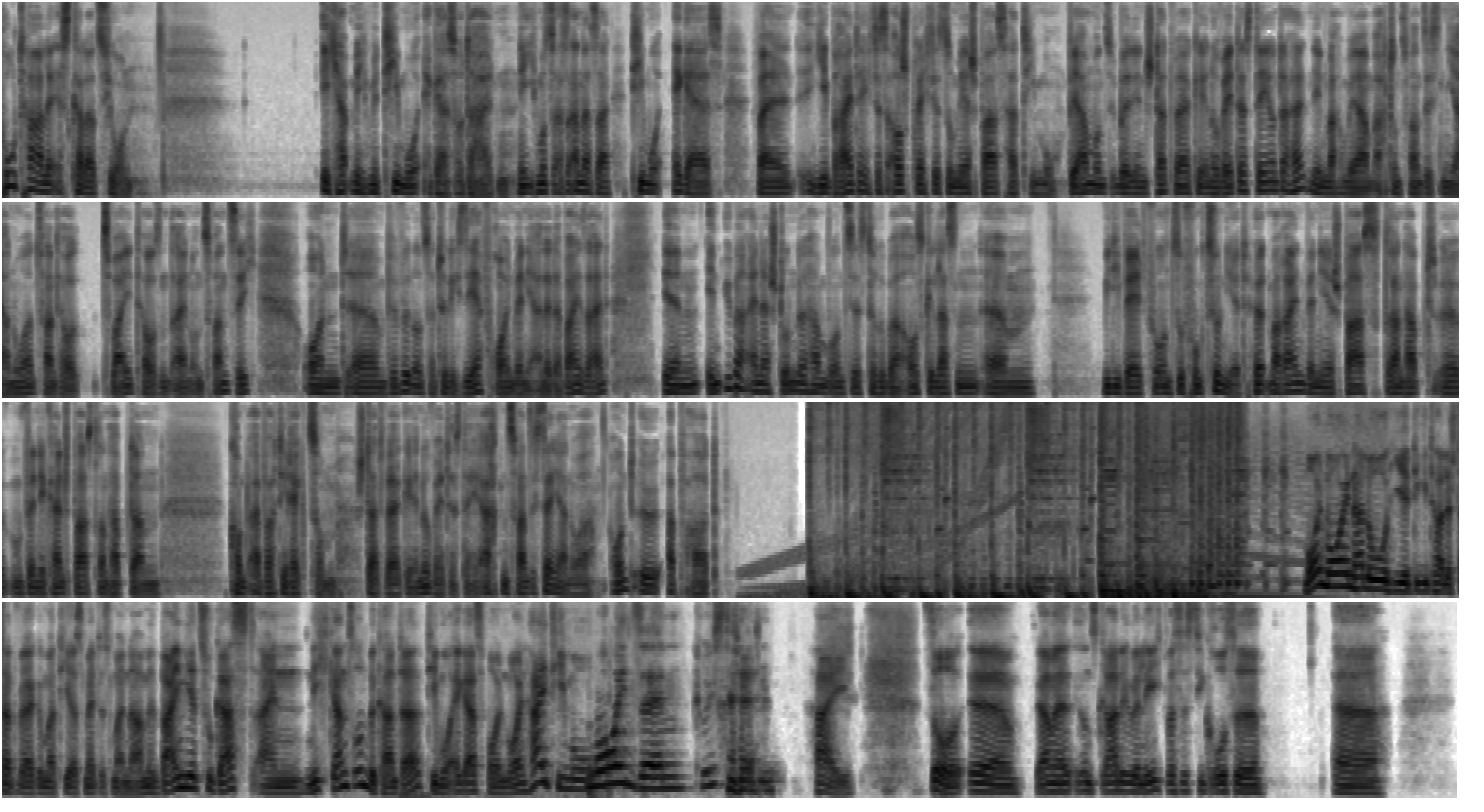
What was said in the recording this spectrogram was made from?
totale Eskalation. Ich habe mich mit Timo Eggers unterhalten. Nee, ich muss das anders sagen. Timo Eggers, weil je breiter ich das ausspreche, desto mehr Spaß hat Timo. Wir haben uns über den Stadtwerke Innovators Day unterhalten. Den machen wir am 28. Januar 2021. Und äh, wir würden uns natürlich sehr freuen, wenn ihr alle dabei seid. Ähm, in über einer Stunde haben wir uns jetzt darüber ausgelassen, ähm, wie die Welt für uns so funktioniert. Hört mal rein, wenn ihr Spaß dran habt. Äh, und wenn ihr keinen Spaß dran habt, dann kommt einfach direkt zum Stadtwerke Innovators Day, 28. Januar. Und äh, Abfahrt. Moin, moin, hallo, hier Digitale Stadtwerke. Matthias Mett ist mein Name. Bei mir zu Gast ein nicht ganz unbekannter, Timo Eggers. Moin, moin. Hi, Timo. Moinsen. Grüß dich. Hi. So, äh, wir haben uns gerade überlegt, was ist die große äh,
